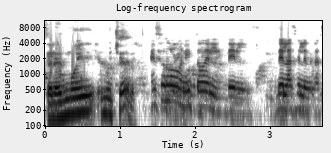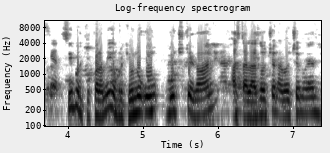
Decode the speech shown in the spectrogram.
pero es muy, muy chévere. Eso es lo bonito del, del, de la celebración. Sí, porque con amigos, porque uno, un- muchos llegaban hasta las 8 de la noche, 9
